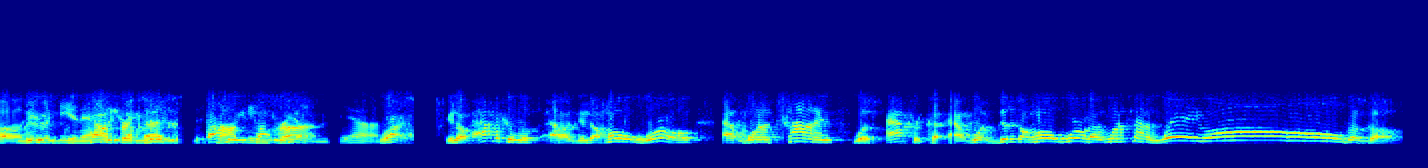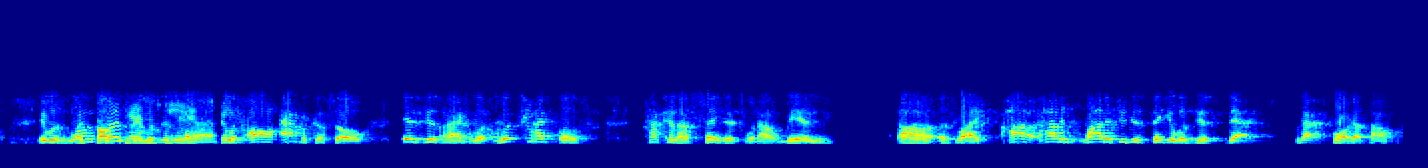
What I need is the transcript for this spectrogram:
Uh, even in Africa, the talking drums, yeah. Right. You know, Africa was, uh, the whole world at one time was Africa. At one, just the whole world at one time, way long ago. It was one it's country. It was, just all, it was all Africa. So it's just like what what type of how can I say this without being? Uh, it's like how how did why did you just think it was just that that far. That's how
